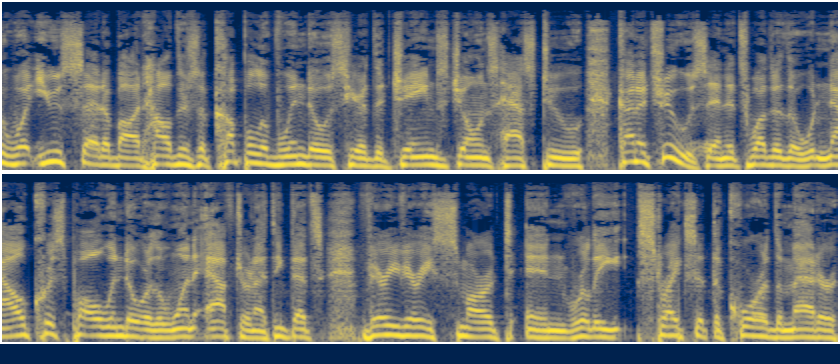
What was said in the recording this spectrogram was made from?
to what you said about how there's a couple of windows here that James Jones has to kind of choose, and it's whether the now Chris Paul window or the one after. And I think that's very, very smart and really strikes at the core of the matter.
